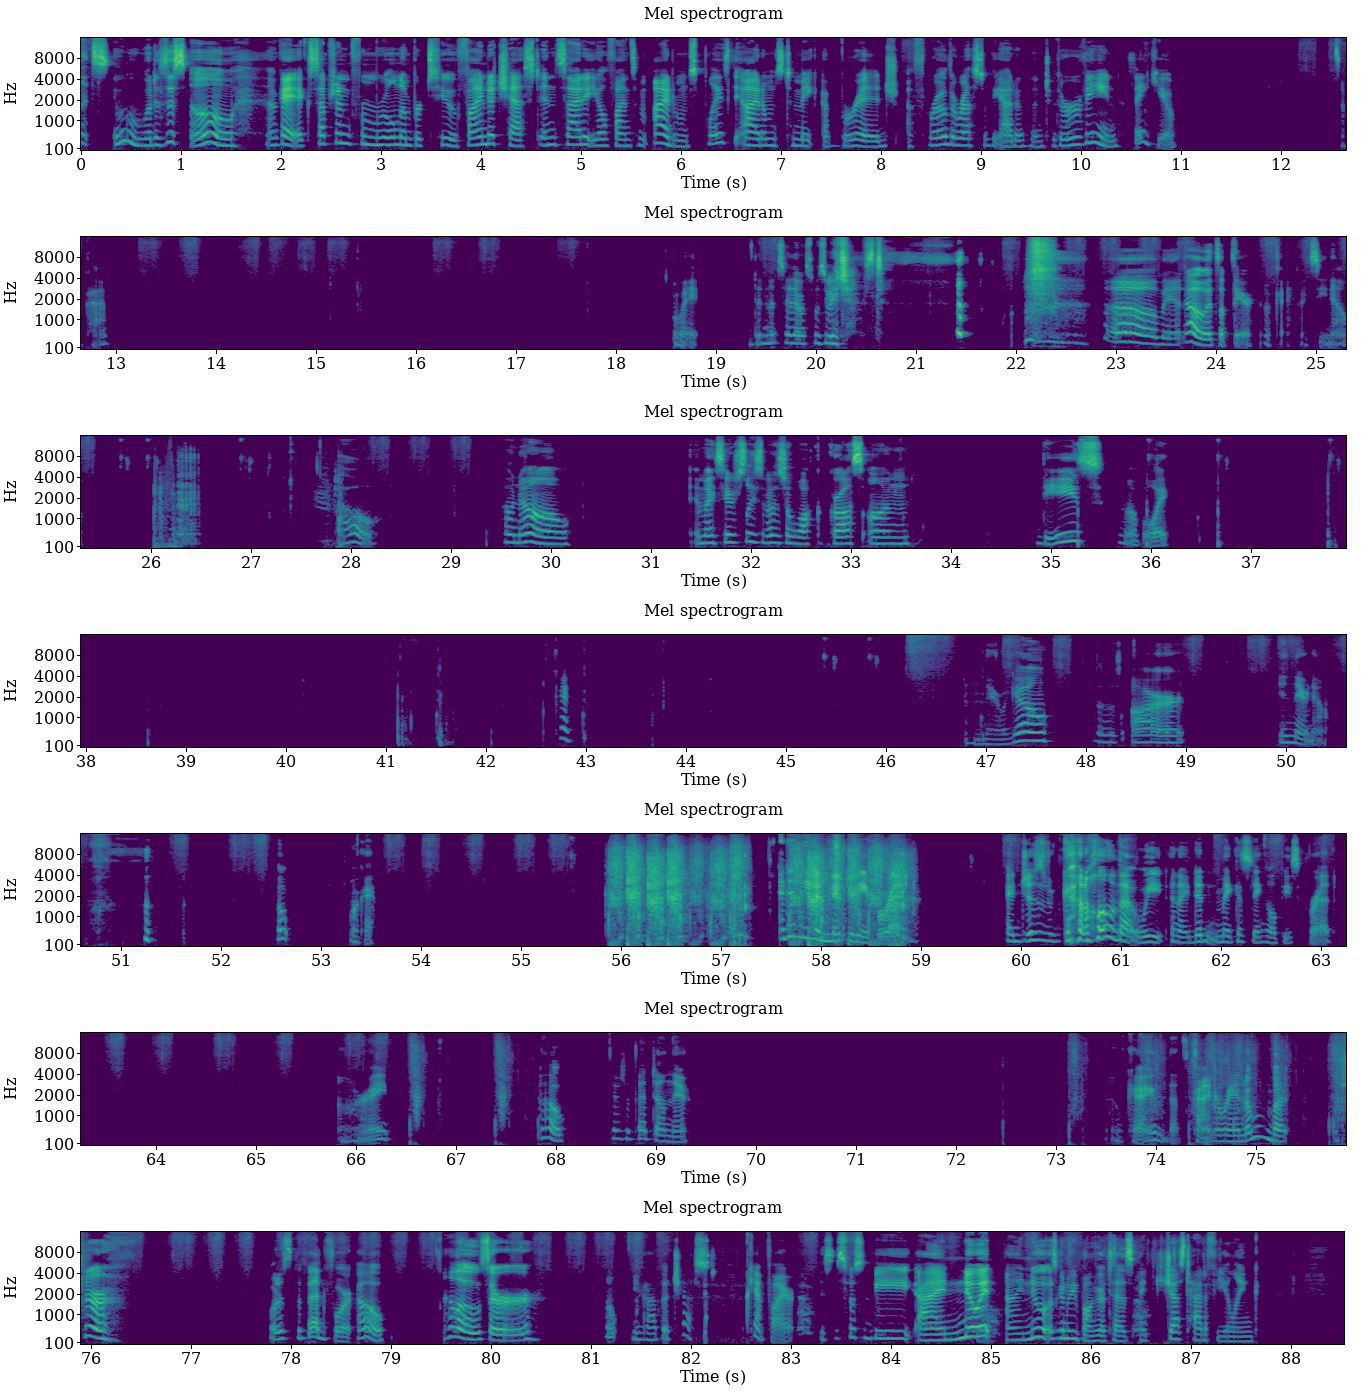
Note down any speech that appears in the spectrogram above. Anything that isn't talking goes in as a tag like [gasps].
Let's. Ooh, what is this? Oh, okay. Exception from rule number two. Find a chest. Inside it, you'll find some items. Place the items to make a bridge. Uh, throw the rest of the items into the ravine. Thank you. Okay. Wait, didn't it say there was supposed to be a chest? [laughs] oh man. Oh, it's up there. Okay, I see now. Oh. Oh no. Am I seriously supposed to walk across on these? Oh boy. Okay. And there we go. Those are in there now. [laughs] oh, okay. I didn't even make any bread. I just [laughs] got all of that wheat and I didn't make a single piece of bread. Alright. Oh, there's a bed down there. Okay, that's kind of random, but sure. What is the bed for? Oh, hello, sir. Oh, you have a chest. Campfire. Is this supposed to be... I knew it! I knew it was going to be Bongo Tez. I just had a feeling.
